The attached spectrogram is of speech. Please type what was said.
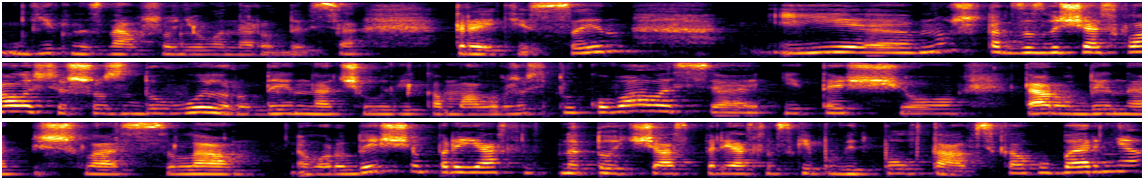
дід не знав, що у нього народився третій син. І е, ну, що так зазвичай склалося, що з довою родина чоловіка мало вже спілкувалася, і те, що та родина пішла з села Городище Переяслав, на той час Переяславський повід Полтавська губернія,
